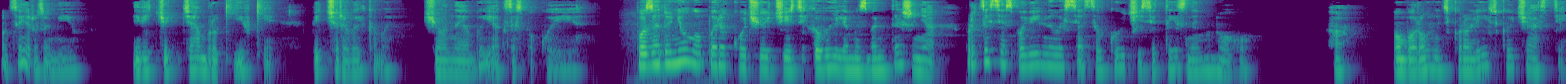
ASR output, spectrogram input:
Оце я розумію. Відчуття бруківки, під черевиками, що неабияк заспокоює. Позаду нього, перекочуючись хвилями збентеження, процесія сповільнилася, силкуючись іти з ним ногу. Ха, оборонець королівської часті.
